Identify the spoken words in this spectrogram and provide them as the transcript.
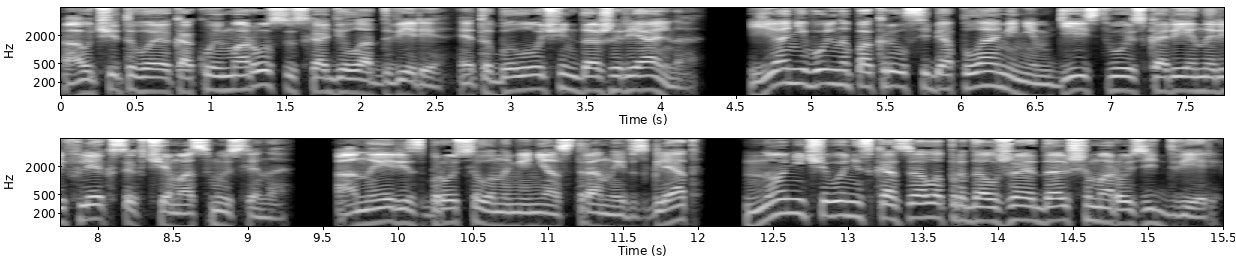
а учитывая, какой мороз исходил от двери, это было очень даже реально. Я невольно покрыл себя пламенем, действуя скорее на рефлексах, чем осмысленно. А Нейри сбросила на меня странный взгляд, но ничего не сказала, продолжая дальше морозить дверь.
